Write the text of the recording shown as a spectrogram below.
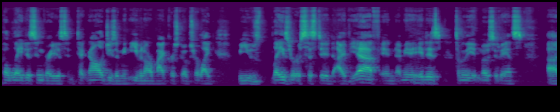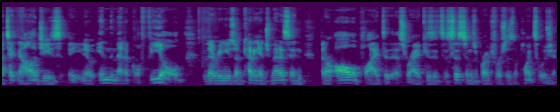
the latest and greatest in technologies. I mean, even our microscopes are like we use laser assisted IVF. And I mean, it mm-hmm. is some of the most advanced uh, technologies, you know, in the medical field that are being used on cutting edge medicine that are all applied to this, right? Because it's a systems approach versus a point solution.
